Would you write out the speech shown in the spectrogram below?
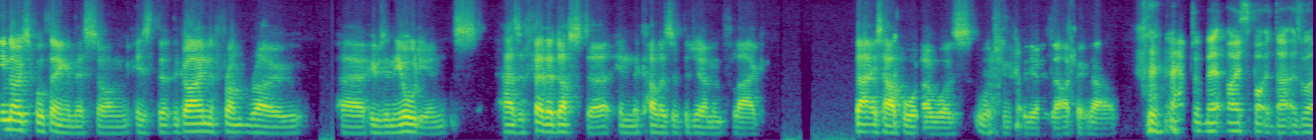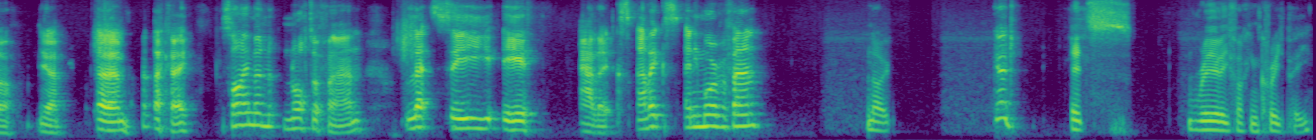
notable thing in this song is that the guy in the front row, uh, who's in the audience, has a feather duster in the colours of the German flag. That is how bored I was watching the video that I picked that up. I have to admit, I spotted that as well. Yeah. Um, okay. Simon, not a fan. Let's see if Alex. Alex, any more of a fan? No. Good. It's really fucking creepy.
